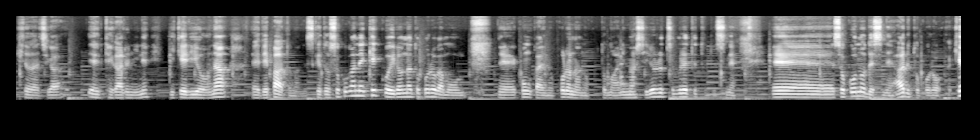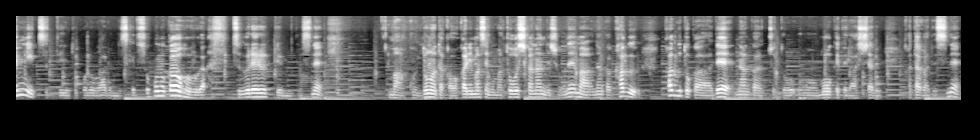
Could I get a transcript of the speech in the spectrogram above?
人たちが手軽にね行けるようなデパートなんですけどそこがね結構いろんなところがもう、ね、今回のコロナのこともありましていろいろ潰れててですねえー、そこのですね、あるところ、ケムニッツっていうところがあるんですけど、そこのカウホフが潰れるっていうんですね、まあ、どなたか分かりませんが、まあ、投資家なんでしょうね。まあ、なんか家具、家具とかで、なんかちょっと儲けてらっしゃる方がですね、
